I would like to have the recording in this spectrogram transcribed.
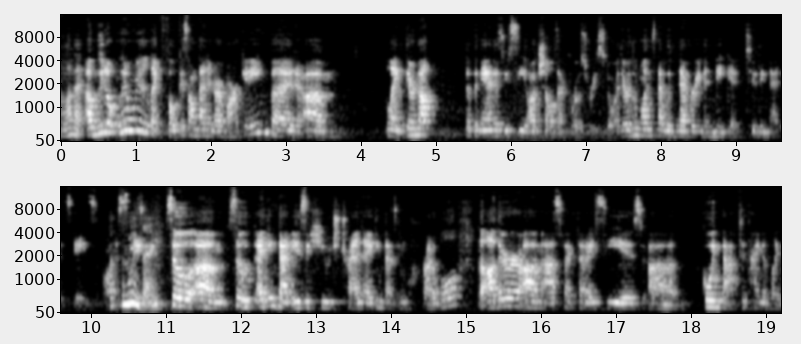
I love it. Um, we don't we don't really like focus on that in our marketing, but um, like they're not the bananas you see on shelves at grocery store. They're the ones that would never even make it to the United States. That's amazing. So, um, so I think that is a huge trend. I think that's incredible. The other um, aspect that I see is uh, going back to kind of like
